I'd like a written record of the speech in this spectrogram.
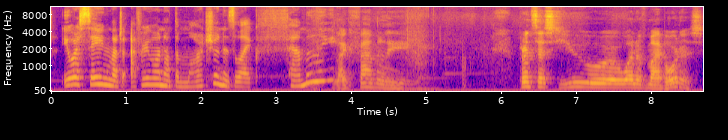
you are saying that everyone at the margin is like family? Like family. Princess, you are one of my boarders.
